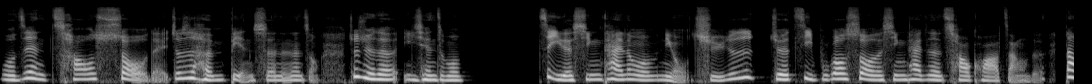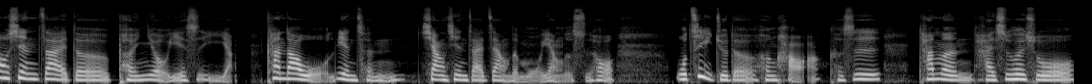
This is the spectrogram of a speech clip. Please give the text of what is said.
我之前超瘦的，就是很扁身的那种，就觉得以前怎么自己的心态那么扭曲，就是觉得自己不够瘦的心态真的超夸张的。到现在的朋友也是一样，看到我练成像现在这样的模样的时候，我自己觉得很好啊，可是他们还是会说，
